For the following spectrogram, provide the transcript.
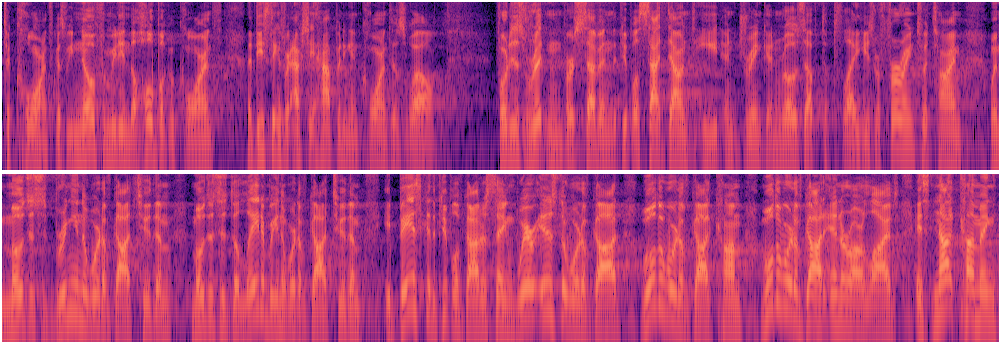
to Corinth, because we know from reading the whole book of Corinth that these things were actually happening in Corinth as well. For it is written, verse 7, the people sat down to eat and drink and rose up to play. He's referring to a time when Moses is bringing the word of God to them. Moses is delayed in bringing the word of God to them. It basically, the people of God are saying, Where is the word of God? Will the word of God come? Will the word of God enter our lives? It's not coming,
